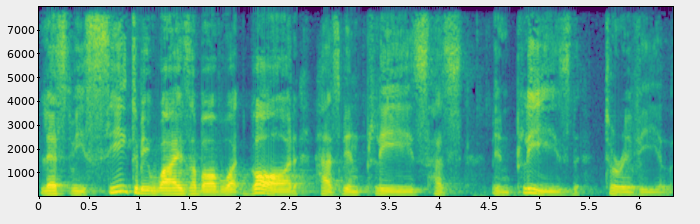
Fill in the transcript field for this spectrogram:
lest we seek to be wise above what God has been pleased has been pleased to reveal.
